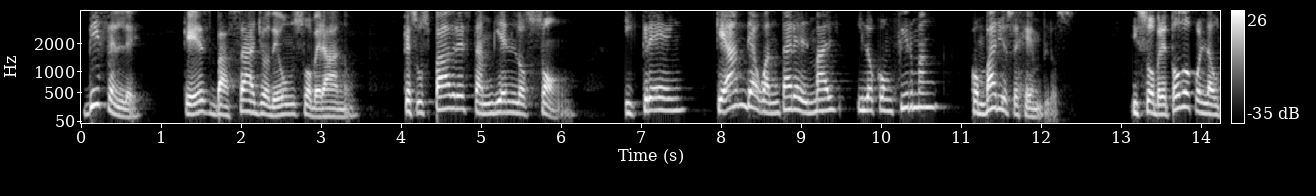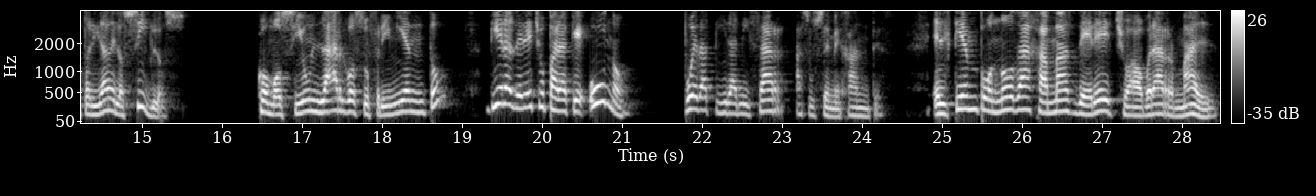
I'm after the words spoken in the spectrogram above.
dícenle que es vasallo de un soberano, que sus padres también lo son, y creen que han de aguantar el mal y lo confirman con varios ejemplos y sobre todo con la autoridad de los siglos, como si un largo sufrimiento diera derecho para que uno pueda tiranizar a sus semejantes. El tiempo no da jamás derecho a obrar mal,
